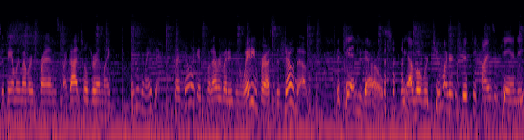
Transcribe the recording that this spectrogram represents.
to family members, friends, my godchildren. Like, this is amazing. So I feel like it's what everybody's been waiting for us to show them. The candy barrels. we have over 250 kinds of candy,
